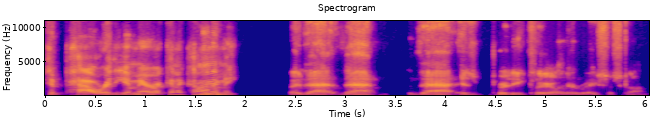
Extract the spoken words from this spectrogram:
to power the American economy. But that that that is pretty clearly a racist comment.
